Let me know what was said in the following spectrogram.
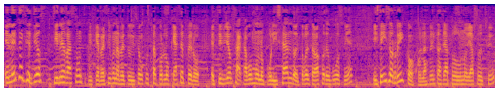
En este sentido tiene razón que, que recibe una retribución justa por lo que hace, pero Steve Jobs acabó monopolizando todo el trabajo de Wozniak y se hizo rico con las ventas de Apple 1 y Apple 2.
